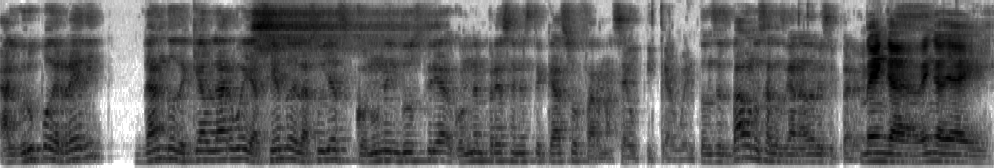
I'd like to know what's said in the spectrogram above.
al grupo de Reddit dando de qué hablar, güey, haciendo de las suyas con una industria, con una empresa, en este caso, farmacéutica, güey. Entonces, vámonos a los ganadores y perdedores. Venga, venga de ahí.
